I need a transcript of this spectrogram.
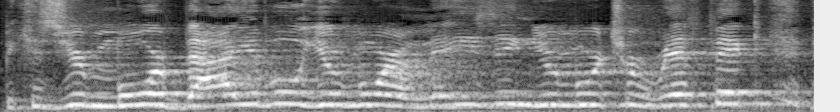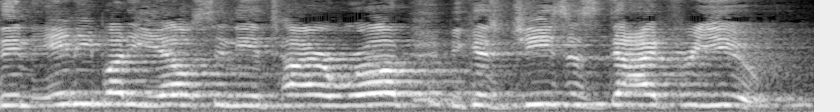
Because you're more valuable, you're more amazing, you're more terrific than anybody else in the entire world because Jesus died for you.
